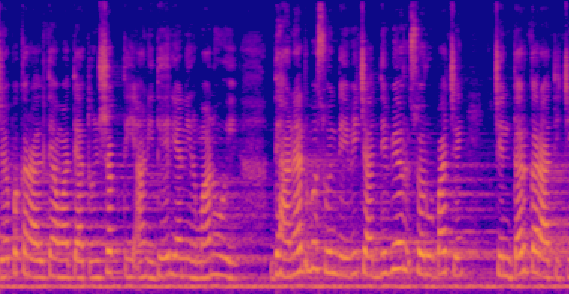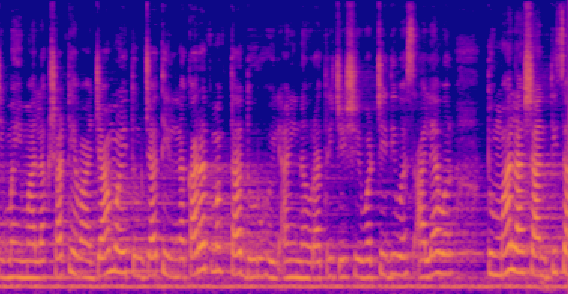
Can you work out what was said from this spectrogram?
जप कराल तेव्हा त्यातून शक्ती आणि धैर्य निर्माण होईल. ध्यानात बसून देवीच्या दिव्य स्वरूपाचे चिंतन करा. तिची महिमा लक्षात ठेवा ज्यामुळे तुमच्यातील नकारात्मकता दूर होईल आणि नवरात्रीचे शेवटचे दिवस आल्यावर तुम्हाला शांतीचा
